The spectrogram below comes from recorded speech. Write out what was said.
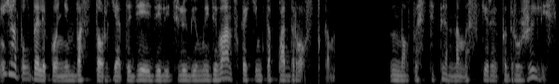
я был далеко не в восторге от идеи делить любимый диван с каким-то подростком. Но постепенно мы с Кирой подружились,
